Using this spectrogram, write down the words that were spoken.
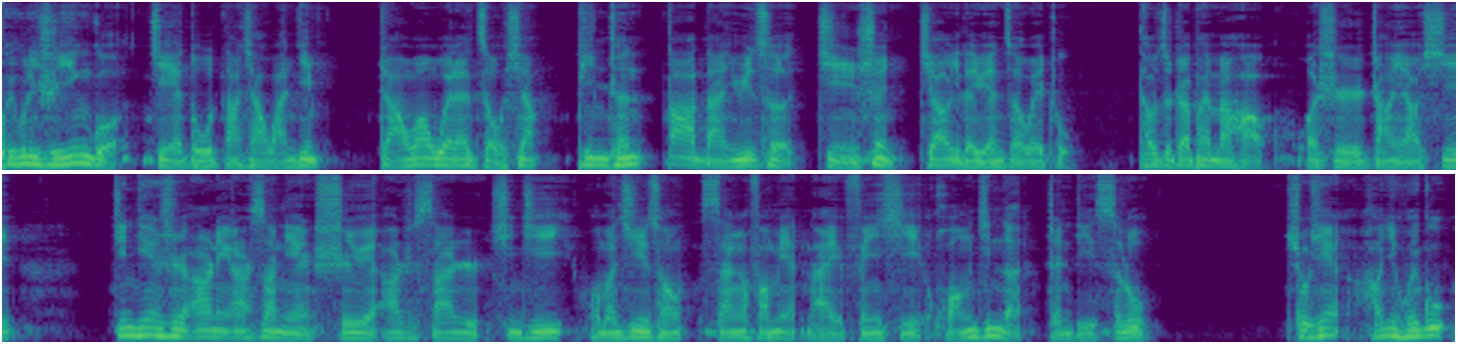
回顾历史因果，解读当下环境，展望未来走向，秉承大胆预测、谨慎交易的原则为主。投资者朋友们好，我是张瑶希。今天是二零二三年十月二十三日，星期一。我们继续从三个方面来分析黄金的整体思路。首先，行情回顾，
